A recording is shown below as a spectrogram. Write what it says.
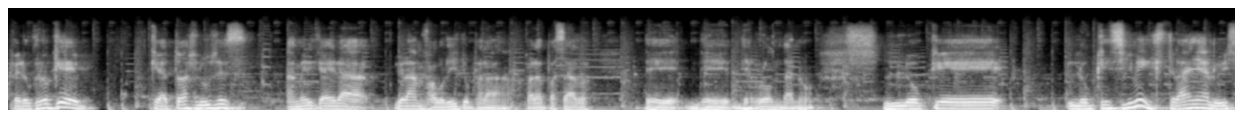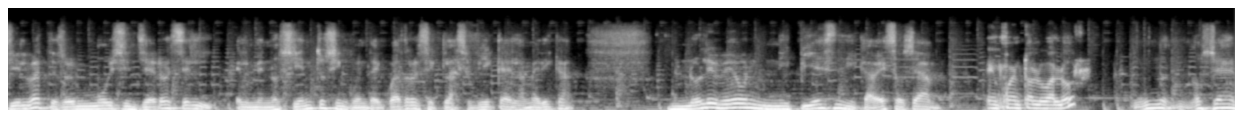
pero creo que que a todas luces América era gran favorito para, para pasar de, ronda, ¿no? Lo que, lo que sí me extraña, Luis Silva, te soy muy sincero, es el, el menos 154 que se clasifica en América. No le veo ni pies ni cabeza, o sea... ¿En cuanto al valor? o sea,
